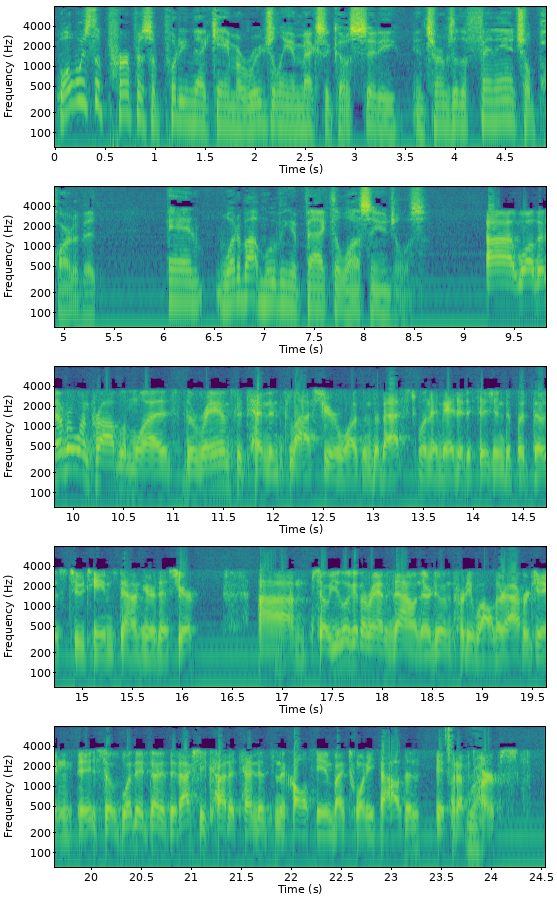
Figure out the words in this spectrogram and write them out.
What was the purpose of putting that game originally in Mexico City in terms of the financial part of it? And what about moving it back to Los Angeles? Uh, well, the number one problem was the Rams' attendance last year wasn't the best when they made the decision to put those two teams down here this year. Um, so you look at the Rams now, and they're doing pretty well. They're averaging. eh, So what they've done is they've actually cut attendance in the Coliseum by twenty thousand. They put up Right. tarps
